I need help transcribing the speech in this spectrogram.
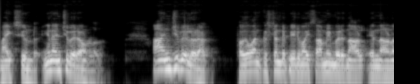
മാക്സി ഉണ്ട് ഇങ്ങനെ അഞ്ച് പേരാണുള്ളത് ആ അഞ്ച് പേരിലൊരാൾ ഭഗവാൻ കൃഷ്ണന്റെ പേരുമായി സാമ്യം വരുന്ന ആൾ എന്നാണ്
